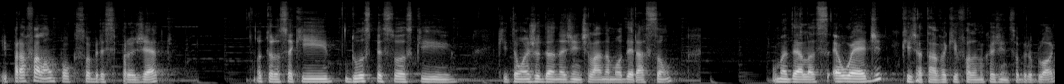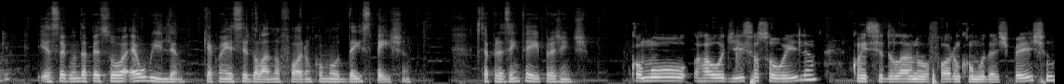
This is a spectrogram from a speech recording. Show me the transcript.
E para falar um pouco sobre esse projeto, eu trouxe aqui duas pessoas que estão ajudando a gente lá na moderação. Uma delas é o Ed, que já estava aqui falando com a gente sobre o blog. E a segunda pessoa é o William, que é conhecido lá no fórum como The Spation. Se apresenta aí pra gente. Como o Raul disse, eu sou o William, conhecido lá no fórum como The Spation.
